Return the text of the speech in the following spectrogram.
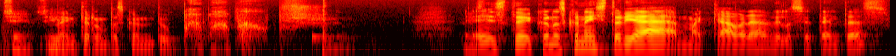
Sí, sí. no interrumpas con tu. Este, conozco una historia macabra de los setentas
